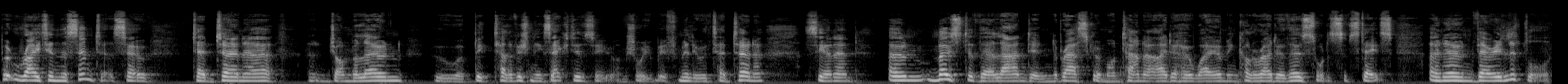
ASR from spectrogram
but right in the centre. So Ted Turner and John Malone, who are big television executives, I'm sure you'll be familiar with Ted Turner, CNN, own most of their land in Nebraska, Montana, Idaho, Wyoming, Colorado, those sorts of states, and own very little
